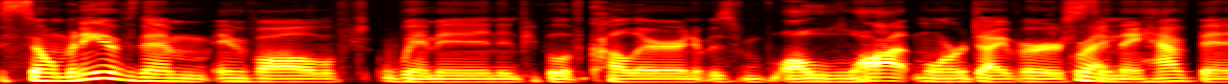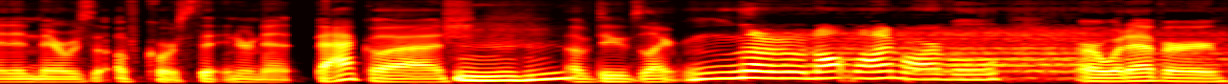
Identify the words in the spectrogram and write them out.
so many of them involved women and people of color, and it was a lot more diverse Right. than they have been. And there was, of course, the internet backlash hmm of dudes like, no, not my Marvel, or whatever.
